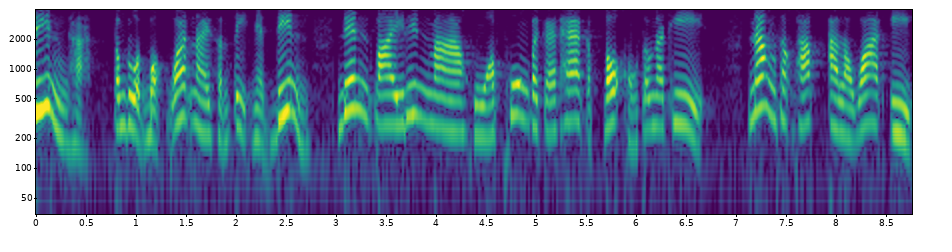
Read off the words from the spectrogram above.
ดิ้นค่ะตำรวจบอกว่านายสันติเนี่ยดิ้นดิ้นไปดิ้นมาหัวพุ่งไปกระแทกกับโต๊ะของเจ้าหน้าที่ นั่งสักพักอารวาสอีก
